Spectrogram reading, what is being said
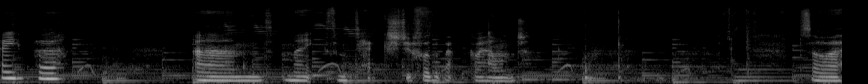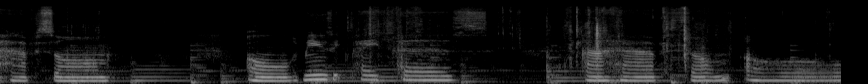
paper and make some texture for the background so I have some old music papers. I have some old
